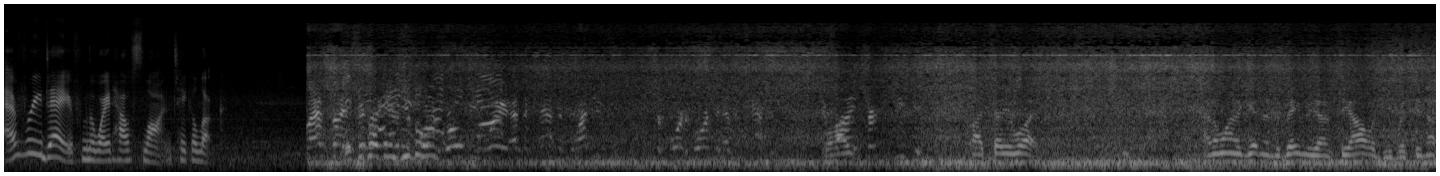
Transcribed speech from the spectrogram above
every day from the White House lawn. Take a look. Last night, you support Roe v. Wade as a Catholic. Why do you support abortion as a Catholic? You're Well, I- church teaching. I tell you what, I don't want to get in a debate with you on theology, but you know,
